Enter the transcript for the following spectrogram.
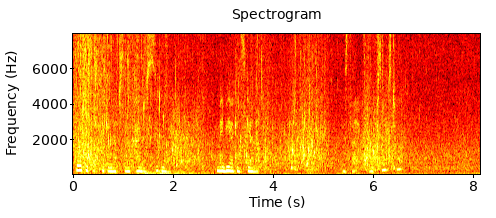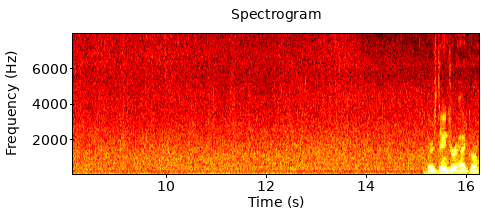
Focus is picking up some kind of signal. Maybe I can scan it. Is that a corpse next to it? There's danger ahead, girl.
